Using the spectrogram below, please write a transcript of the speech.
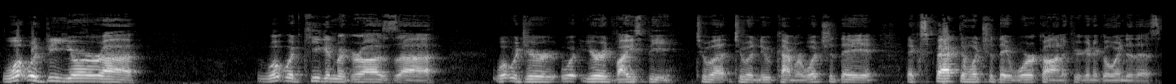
what would be your uh, what would Keegan McGraw's uh, what would your what your advice be to a to a newcomer? What should they expect and what should they work on if you're going to go into this?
